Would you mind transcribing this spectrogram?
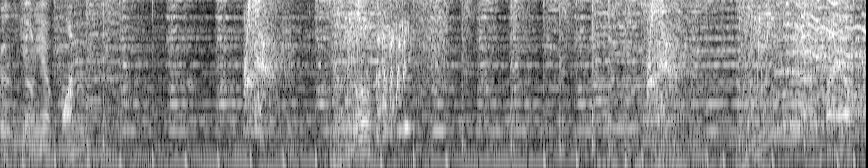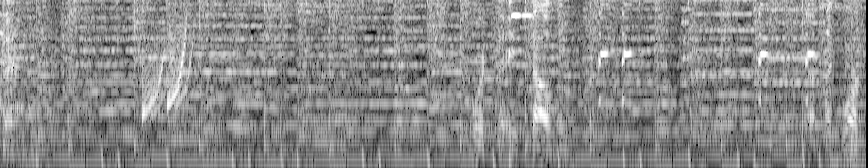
You only have one? My outfit. Worth the 8,000. That's like worth.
